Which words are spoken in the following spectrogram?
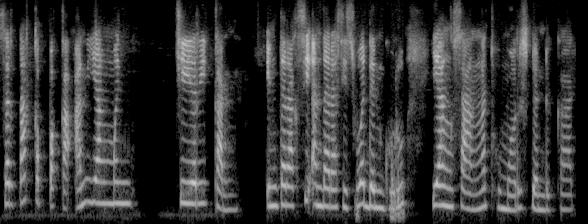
serta kepekaan yang mencirikan interaksi antara siswa dan guru yang sangat humoris dan dekat.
